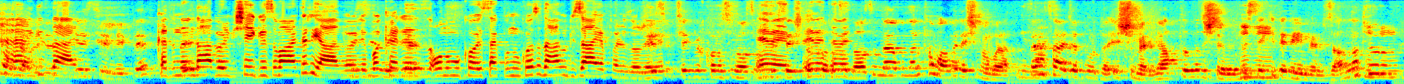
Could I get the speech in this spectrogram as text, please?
Sosyal medya, güzel. Kesinlikle. Kadınların Ve daha böyle bir şey gözü vardır ya böyle Kesinlikle. bakarız onu mu koysak bunu mu koysak daha güzel yaparız orayı. Resim çekme konusu olsun, Evet, seçme evet, konusu evet. olsun. Ben bunları tamamen eşime bıraktım. Güzel. Ben sadece burada eşime yaptığımız işleri mesleki deneyimlerimizi anlatıyorum.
